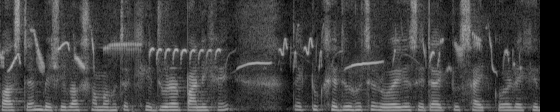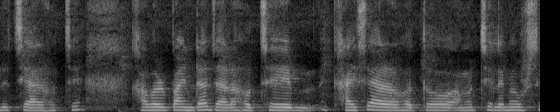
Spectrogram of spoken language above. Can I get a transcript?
ফার্স্ট টাইম বেশিরভাগ সময় হচ্ছে খেজুর আর পানি খাই। তো একটু খেজুর হচ্ছে রয়ে গেছে, এটা একটু সাইড করে রেখে দিচ্ছি আর হচ্ছে খাবার পানিটা যারা হচ্ছে খাইছে আর হয়তো আমার ছেলে মেয়ে উঠছে,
